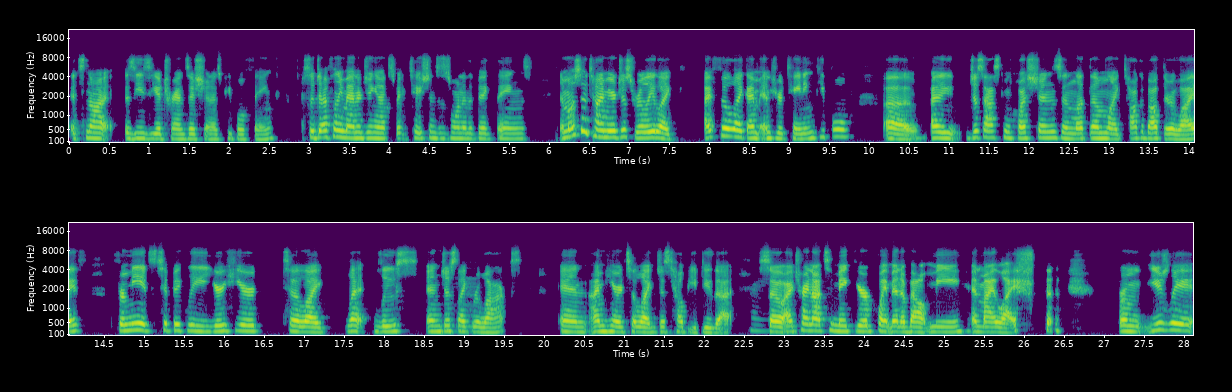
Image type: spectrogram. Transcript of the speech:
it's not as easy a transition as people think. So definitely managing expectations is one of the big things. And most of the time you're just really like i feel like i'm entertaining people. Uh, i just ask them questions and let them like talk about their life. For me it's typically you're here to like let loose and just like mm-hmm. relax and i'm here to like just help you do that right. so i try not to make your appointment about me and my life from usually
